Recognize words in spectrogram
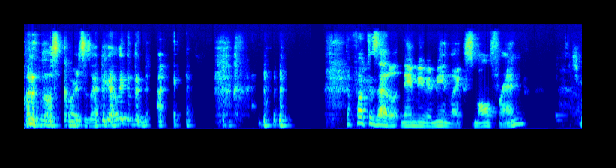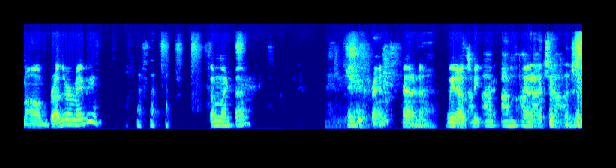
one of those courses. I think I only did the nine. the fuck does that name even mean? Like small friend? Small brother, maybe? Something like that? Maybe sure. friend. I don't know. We don't I'm, speak I'm, I'm, I I'm don't not know. challenged.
